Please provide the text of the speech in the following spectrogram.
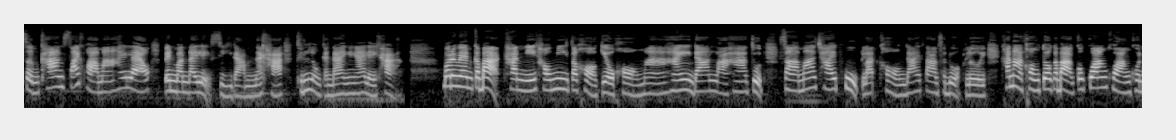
เสริมข้างซ้ายขวามาให้แล้ว เป็นบันไดเหล็กสีดำนะคะ ขึ้นลงกันได้ง่าย ๆ เลยค่ะ บริเวณกระบะคันนี้เขามีตะขอเกี่ยวของมาให้ด้านละ5จุด สามารถใช้ผูกรัดของได้ตามสะดวกเลย ขนาดของตัวกระบะก็กว้างขวางคน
